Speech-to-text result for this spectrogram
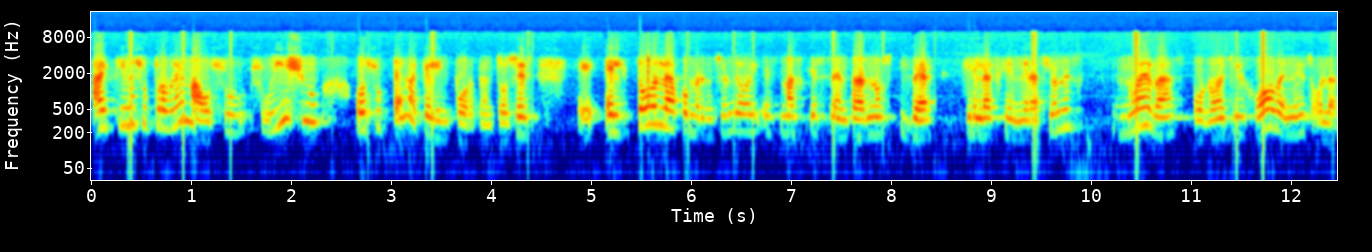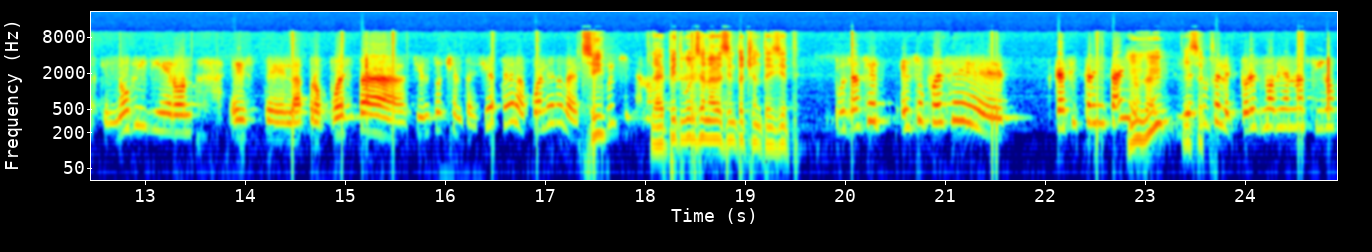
ahí tiene su problema o su, su issue o su tema que le importa. Entonces, eh, el, toda la conversación de hoy es más que centrarnos y ver que las generaciones nuevas, por no decir jóvenes, o las que no vivieron este la propuesta 187, ¿era? ¿Cuál era la de sí, Wilson? La de Pete Wilson era 187. Pues hace, eso fue hace casi 30 años, y esos electores no habían nacido,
